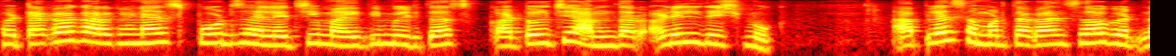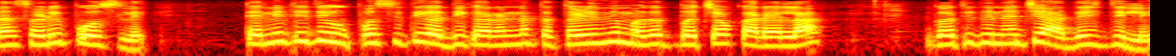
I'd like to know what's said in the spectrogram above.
फटाका कारखान्यात स्फोट झाल्याची माहिती मिळताच काटोलचे आमदार अनिल देशमुख आपल्या समर्थकांसह घटनास्थळी पोहोचले. त्यांनी तिथे उपस्थिती अधिकाऱ्यांना तातडीने मदत बचाव कार्याला गती देण्याचे आदेश दिले.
